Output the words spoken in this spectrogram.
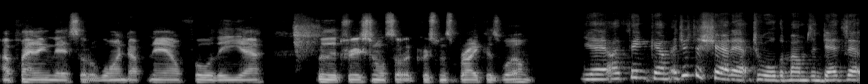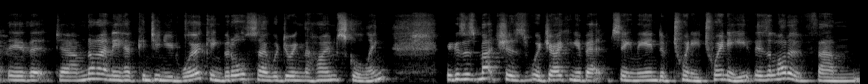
are planning their sort of wind up now for the uh, for the traditional sort of Christmas break as well. Yeah, I think um, just a shout out to all the mums and dads out there that um, not only have continued working, but also were doing the homeschooling. Because as much as we're joking about seeing the end of 2020, there's a lot of um,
